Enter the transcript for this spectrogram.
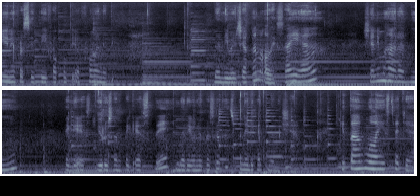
University Faculty of Humanity dan dibacakan oleh saya Shani Maharani PGS jurusan PGSD dari Universitas Pendidikan Indonesia. Kita mulai saja.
